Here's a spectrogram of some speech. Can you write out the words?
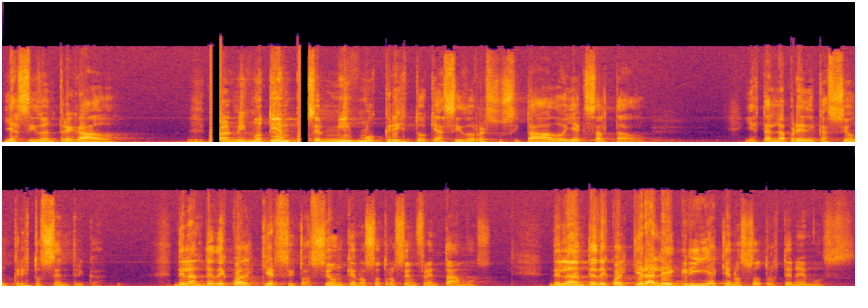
y ha sido entregado. Pero al mismo tiempo es el mismo Cristo que ha sido resucitado y exaltado. Y esta es la predicación cristocéntrica. Delante de cualquier situación que nosotros enfrentamos, delante de cualquier alegría que nosotros tenemos,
